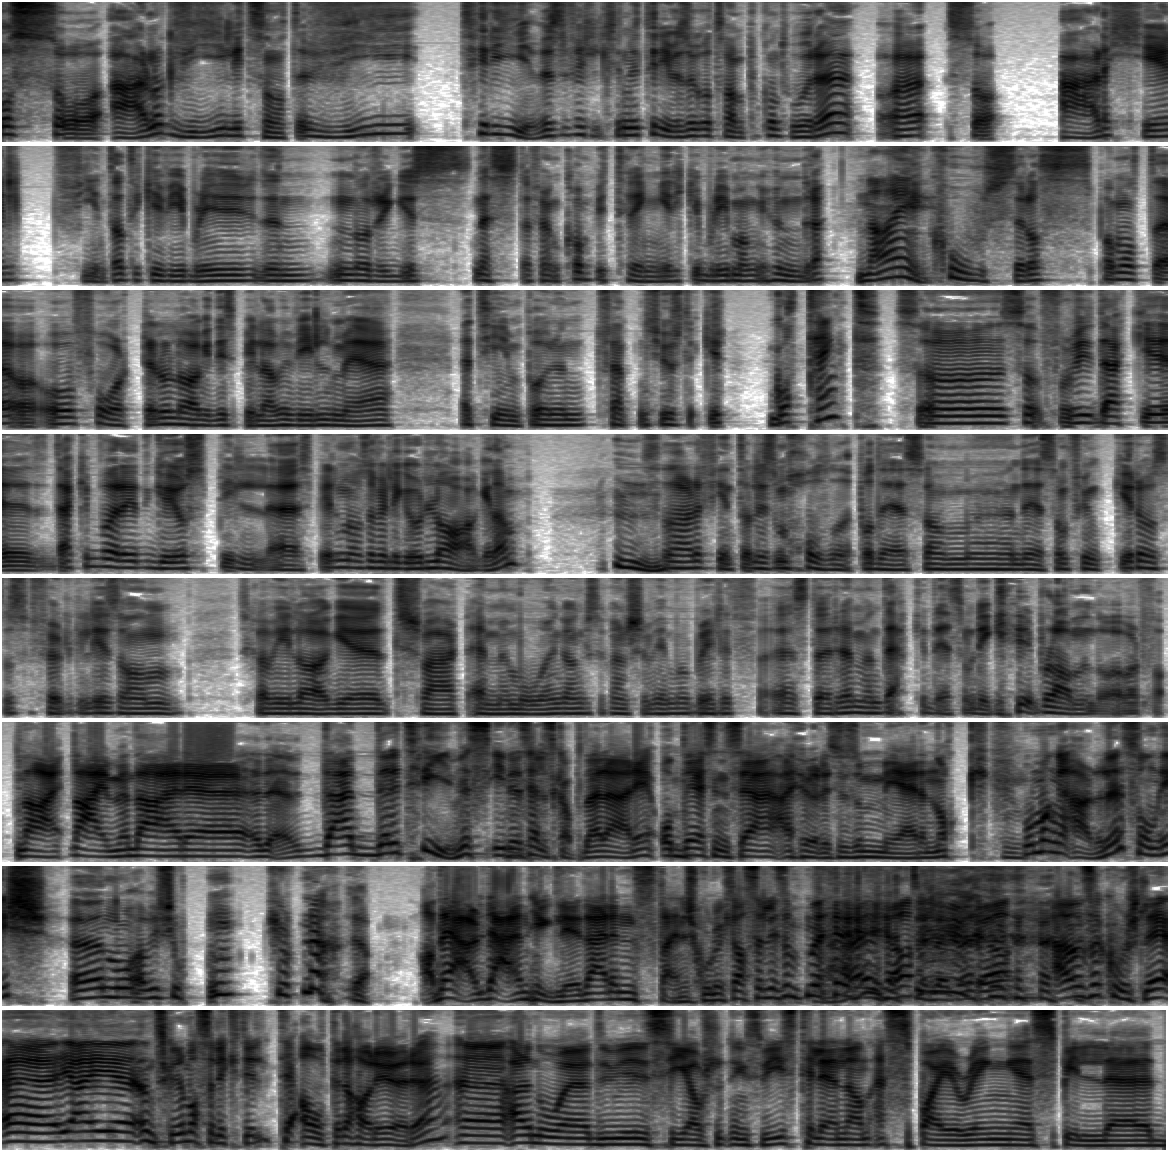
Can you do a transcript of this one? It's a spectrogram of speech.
Og så er nok vi litt sånn at vi trives veldig, siden vi trives så godt sammen på kontoret, øh, så er det helt fint at ikke vi blir den Norges neste Funcom. Vi trenger ikke bli mange hundre. Nei. Vi Koser oss på en måte, og, og får til å lage de spillene vi vil med et team på rundt 15-20 stykker. Godt tenkt. Så, så for vi, det, er ikke, det er ikke bare gøy å spille spill, men også veldig gøy å lage dem. Så da er det fint å liksom holde på det som, det som funker, og så selvfølgelig sånn skal vi lage et svært MMO en gang, så kanskje vi må bli litt eh, større, men det er ikke det som ligger i planene nå, i hvert fall. Nei, nei, men det er, eh, det er Dere trives i det selskapet dere er i, og det syns jeg høres ut som mer enn nok. Hvor mange er dere, sånn ish? Eh, nå er vi 14. 14, ja. Ja. Ja, det er, det er en hyggelig Det er en Steinerskoleklasse, liksom. Ja, ja. ja, men Så koselig. Eh, Jeg ønsker dere masse lykke til til alt dere har å gjøre. Eh, Er det noe du vil si avslutningsvis til en eller annen aspiring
